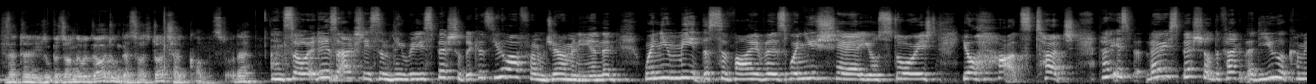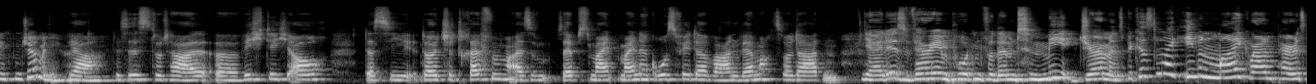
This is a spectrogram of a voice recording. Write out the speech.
Das hat natürlich eine besondere Bedeutung, dass du aus Deutschland kommst, oder? And so it is actually something really special because you are from Germany. And then when you meet the survivors, when you share your stories, your hearts touch, that is very special, the fact that you are coming from Germany. right? Ja, das ist total äh, wichtig auch, dass sie Deutsche treffen. Also selbst mein, meine Großväter waren Wehrmachtssoldaten. Yeah, it is very important for them to meet Germans because, like, even my grandparents,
